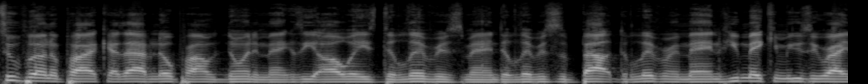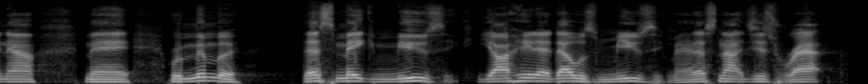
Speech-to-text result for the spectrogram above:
to play on the podcast, I have no problem doing it, man, because he always delivers, man. Delivers about delivering, man. If you making music right now, man, remember, let's make music. Y'all hear that? That was music, man. That's not just rap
